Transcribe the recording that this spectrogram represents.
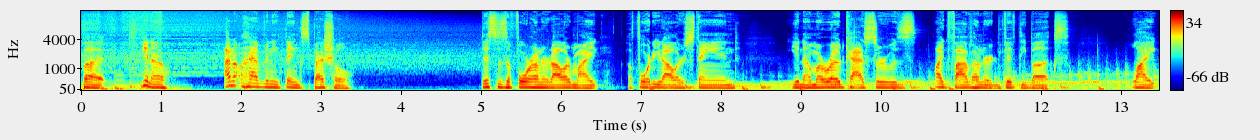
but you know, I don't have anything special. This is a $400 mic, a $40 stand. You know, my Rodecaster was like 550 bucks. Like,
